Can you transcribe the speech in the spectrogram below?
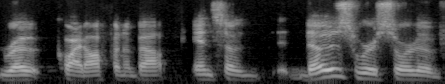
wrote quite often about. And so those were sort of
